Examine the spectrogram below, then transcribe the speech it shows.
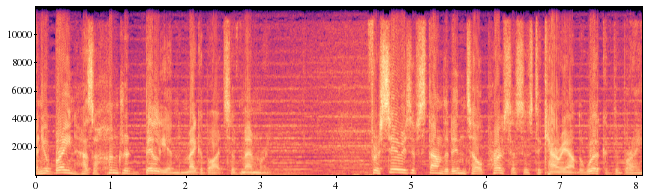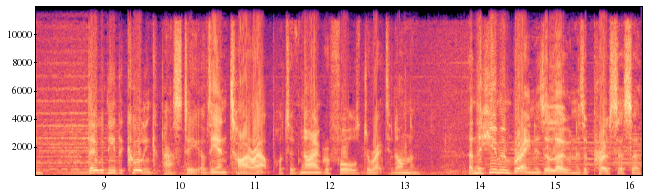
And your brain has 100 billion megabytes of memory. For a series of standard Intel processors to carry out the work of the brain, they would need the cooling capacity of the entire output of Niagara Falls directed on them. And the human brain is alone as a processor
